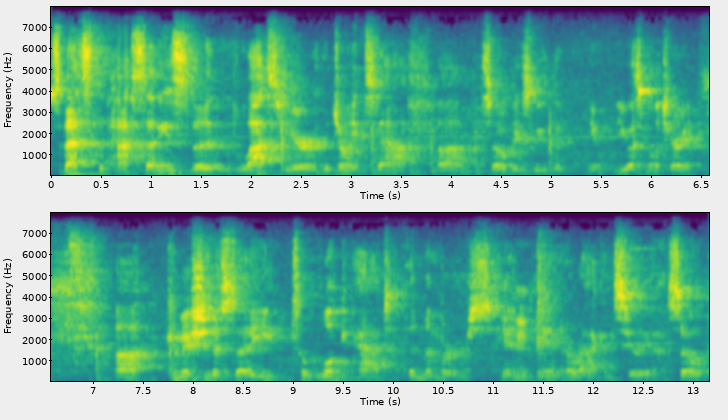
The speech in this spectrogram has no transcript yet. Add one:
so that's the past studies. The last year, the Joint Staff, um, so basically the you know, U.S. military, uh, commissioned a study to look at the numbers in, Mhm. in Iraq and Syria. So,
